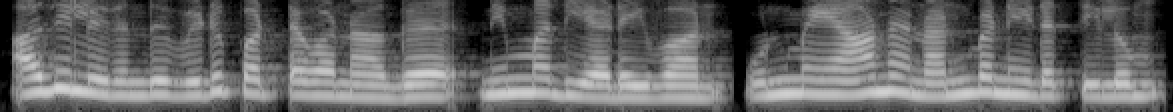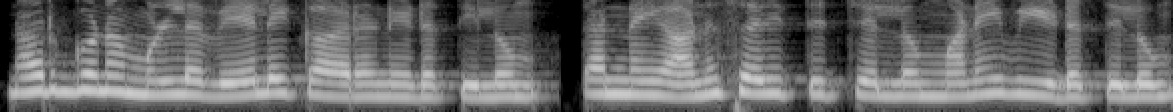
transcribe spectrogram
அதிலிருந்து விடுபட்டவனாக நிம்மதியடைவான். உண்மையான நண்பனிடத்திலும் நற்குணமுள்ள வேலைக்காரனிடத்திலும் தன்னை அனுசரித்து செல்லும் மனைவியிடத்திலும்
